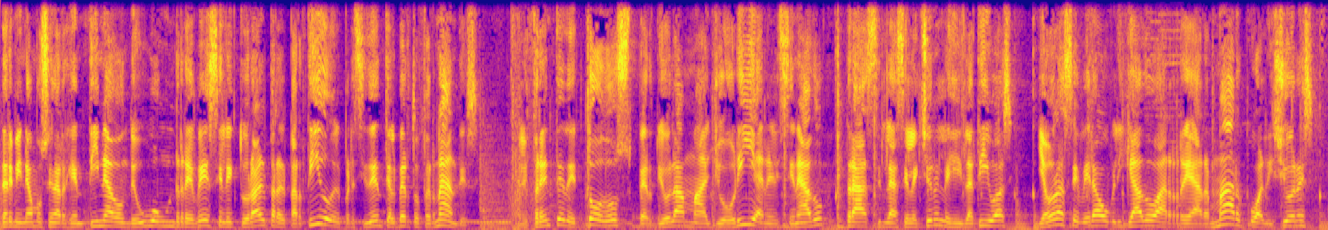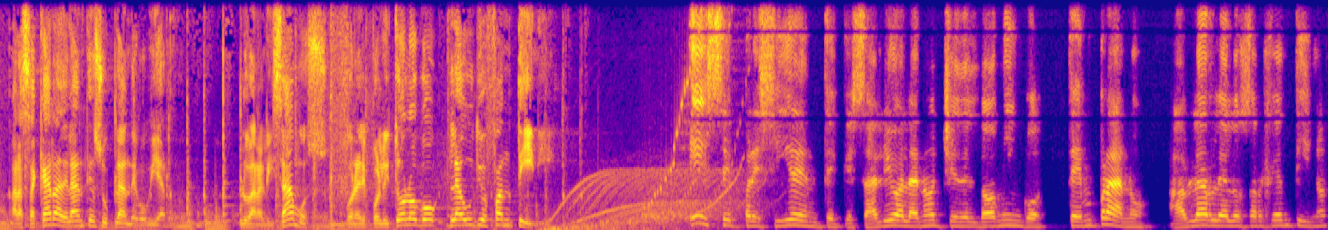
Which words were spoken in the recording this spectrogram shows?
Terminamos en Argentina, donde hubo un revés electoral para el partido del presidente Alberto Fernández. El Frente de Todos perdió la mayoría en el Senado tras las elecciones legislativas y ahora se verá obligado a rearmar coaliciones para sacar adelante su plan de gobierno. Lo analizamos con el politólogo Claudio Fantini. Ese presidente que salió a la noche del domingo temprano a hablarle a los argentinos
